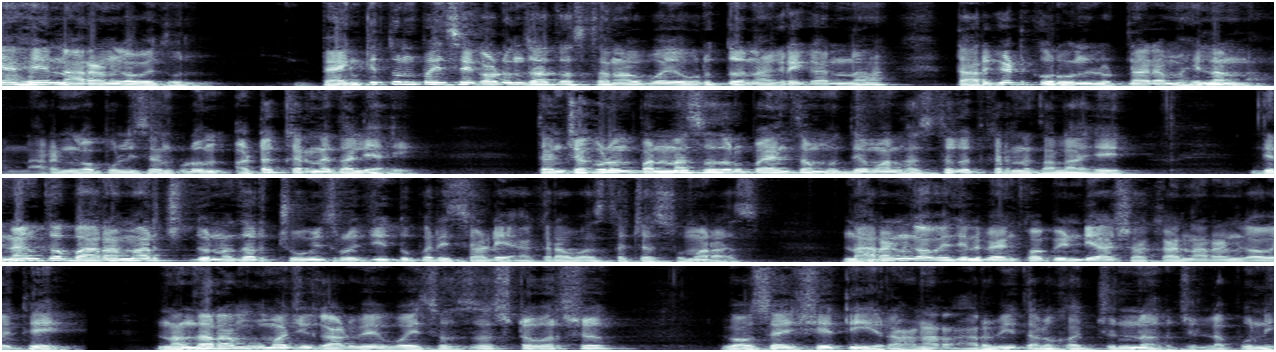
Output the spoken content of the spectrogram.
आहे नारायणगाव येथून बँकेतून पैसे काढून जात असताना वयोवृद्ध नागरिकांना टार्गेट करून लुटणाऱ्या महिलांना नारायणगाव पोलिसांकडून अटक करण्यात आली आहे. त्यांच्याकडून पन्नास हजार रुपयांचा मुद्देमाल हस्तगत करण्यात आला आहे. दिनांक बारा मार्च दोन हजार चोवीस रोजी दुपारी साडे अकरा वाजताच्या सुमारास नारायणगाव येथील बँक ऑफ इंडिया शाखा नारायणगाव येथे नंदाराम उमाजी गाडवे वय सदुसष्ट वर्ष व्यवसाय शेती राहणार आर्वी तालुका जुन्नर जिल्हा पुणे.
